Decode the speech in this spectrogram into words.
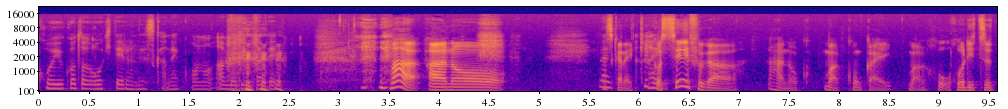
こういうことが起きてるんですかねこのアメリカで。まああのですかね。結構政府が、はい、あのまあ、今回、まあ、法律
